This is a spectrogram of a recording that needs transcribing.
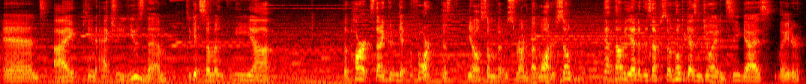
And I can actually use them to get some of the, uh, the parts that I couldn't get before. Because, you know, some of it was surrounded by water. So, yeah, that'll be the end of this episode. Hope you guys enjoyed, and see you guys later.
